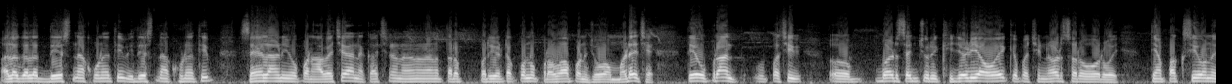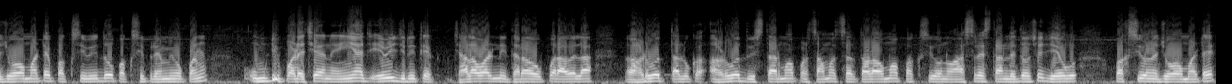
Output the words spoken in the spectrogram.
અલગ અલગ દેશના ખૂણેથી, વિદેશના ખૂણેથી સહેલાણીઓ પણ આવે છે અને કચ્છના નાના નાના તરફ પર્યટકોનો પ્રવાહ પણ જોવા મળે છે. તે ઉપરાંત પછી બર્ડ સેન્ચુરી ખીજડીયા હોય કે પછી નળ સરોવર હોય, ત્યાં પક્ષીઓને જોવા માટે પક્ષીવિદો પક્ષી પ્રેમીઓ પણ ઉમટી પડે છે અને અહીંયા જ એવી જ રીતે ઝાલાવાડની ધરા ઉપર આવેલા હળવદ તાલુકા, હળવદ વિસ્તારમાં પણ સામતસર તળાવમાં પક્ષીઓનો આશ્રય સ્થાન લીધો છે. જેઓ પક્ષીઓને જોવા માટે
